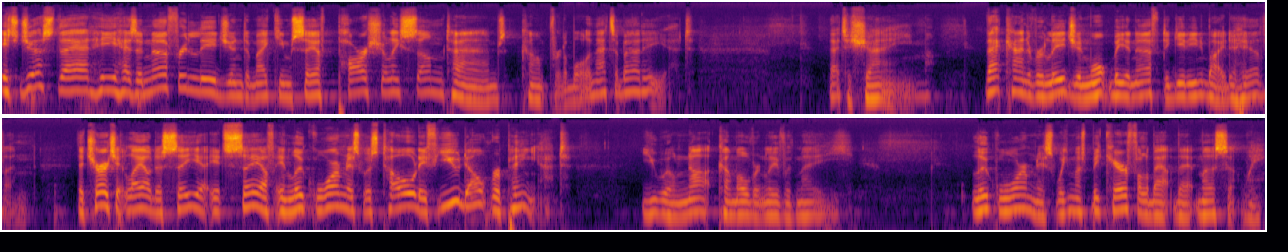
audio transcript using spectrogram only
It's just that he has enough religion to make himself partially sometimes comfortable, and that's about it. That's a shame. That kind of religion won't be enough to get anybody to heaven. The church at Laodicea itself, in lukewarmness, was told if you don't repent, you will not come over and live with me lukewarmness. We must be careful about that, mustn't we?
